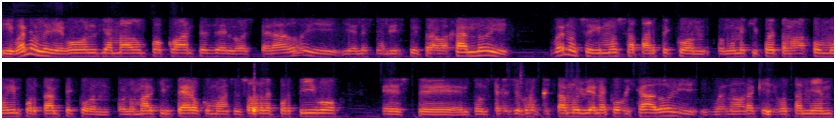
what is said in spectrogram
y bueno, le llegó el llamado un poco antes de lo esperado y, él está listo y trabajando y bueno, seguimos aparte con, con un equipo de trabajo muy importante con, con Omar Quintero como asesor deportivo, este entonces yo creo que está muy bien acobijado y, y bueno, ahora que llegó también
